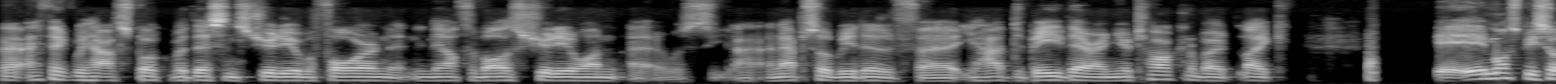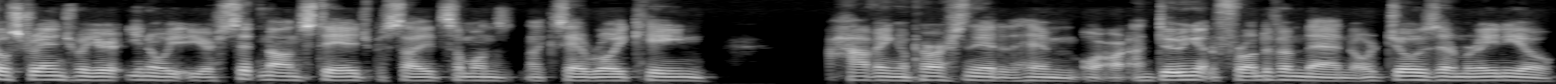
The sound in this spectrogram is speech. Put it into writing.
I think we have spoken about this in studio before, and in the the ball studio one, uh, it was an episode we did of uh, you had to be there, and you're talking about like it must be so strange when you're you know you're sitting on stage beside someone like say Roy Keane having impersonated him or and doing it in front of him then or Jose Mourinho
